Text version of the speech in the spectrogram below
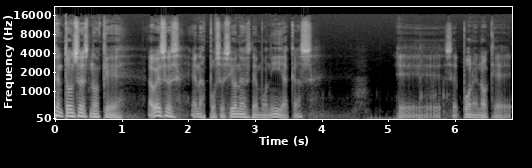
entonces, ¿no? Que a veces en las posesiones demoníacas se pone, ¿no? Que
